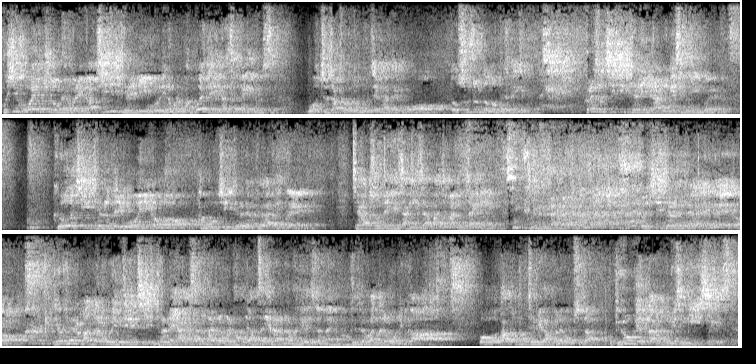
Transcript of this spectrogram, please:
95회쯤 해보니까 지지텔링으로 이름을 바꿔야 되겠다 생각이 들었어요. 뭐 저작권도 문제가 되고 또 수준도 높여야 되겠고. 그래서 지지텔링이라는 게 생긴 거예요. 그 지지텔러들이 모이니까 뭐 한국 지지텔러 협회가 된 거예요. 제가 초대 회장이자 마지막 회장이에요. 그 지지텔러 협회가 된 거예요. 이 협회를 만들고 이제 지지텔러 양성이라는 걸, 하- 양성이라는 걸 하게 되잖아요. 협회 만들어 보니까, 어, 나도 북텔링 한번 해봅시다. 그 배우겠다는 분이 생기기 시작했어요.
